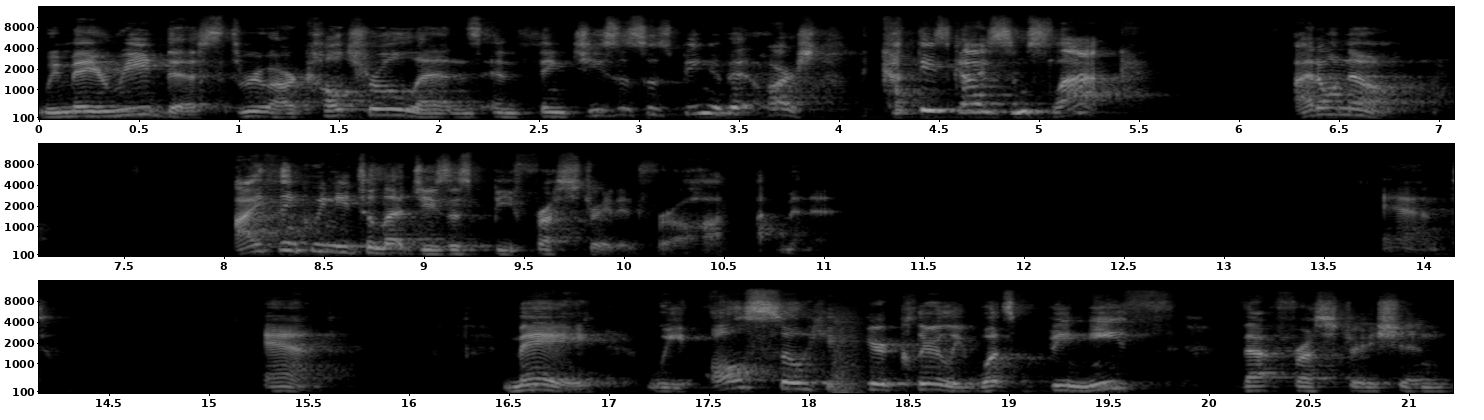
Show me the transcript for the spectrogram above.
We may read this through our cultural lens and think Jesus was being a bit harsh. Cut these guys some slack. I don't know. I think we need to let Jesus be frustrated for a hot minute. And, and, may we also hear clearly what's beneath that frustration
